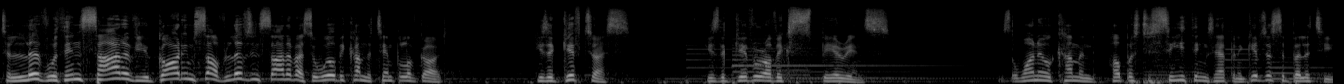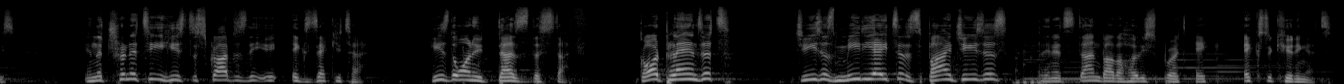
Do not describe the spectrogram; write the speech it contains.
to live within inside of you. God Himself lives inside of us, so we'll become the temple of God. He's a gift to us. He's the giver of experience. He's the one who will come and help us to see things happen. He gives us abilities. In the Trinity, He's described as the executor. He's the one who does the stuff. God plans it, Jesus mediated, it's by Jesus, but then it's done by the Holy Spirit ex- executing it.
